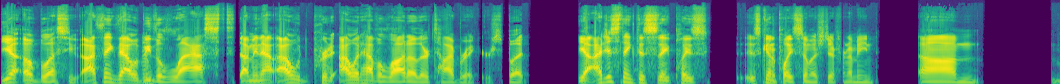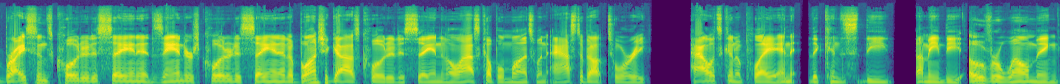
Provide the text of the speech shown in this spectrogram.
Yeah. Oh, bless you. I think that would be the last. I mean, that I would pretty. I would have a lot of other tiebreakers, but yeah, I just think this thing plays. It's going to play so much different. I mean, um, Bryson's quoted as saying it. Xander's quoted as saying it. A bunch of guys quoted as saying in the last couple months when asked about Torrey how it's going to play, and the cons- the I mean the overwhelming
